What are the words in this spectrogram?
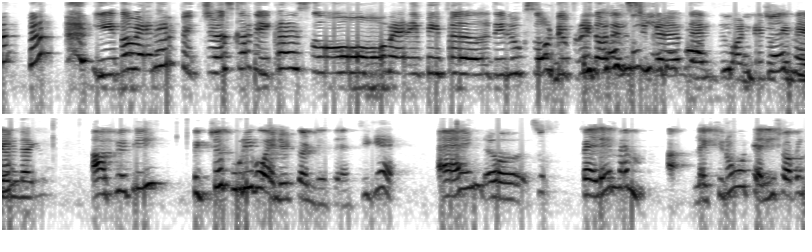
ये तो मैंने पिक्चर्स का देखा है so many people they look so different on Instagram then what they look in real life Aakriti picture पूरी वो एडिट कर लेते हैं ठीक है? एंड सो पहले मैं लाइक यू नो वो टेली शॉपिंग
